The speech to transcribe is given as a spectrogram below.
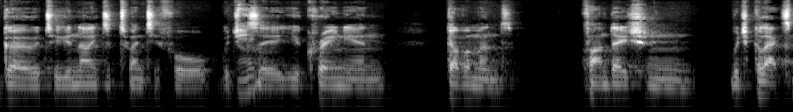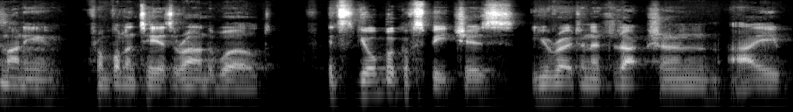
go to United 24, which is a Ukrainian government foundation which collects money from volunteers around the world. It's your book of speeches. You wrote an introduction. I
